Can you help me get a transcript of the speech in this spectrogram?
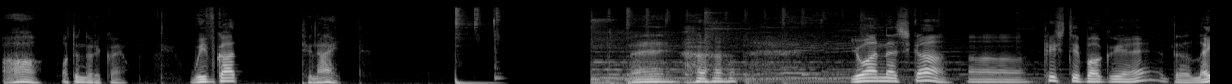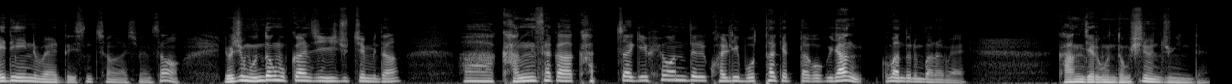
아, 어떤 노래일까요? We've got tonight. 네. 요한나 씨가 어, 크리스티 버그의 The Lady in Red 신청하시면서 요즘 운동 못 간 지 2주째입니다. 아, 강사가 갑자기 회원들 관리 못 하겠다고 그냥 그만두는 바람에 강제로 운동 쉬는 중인데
